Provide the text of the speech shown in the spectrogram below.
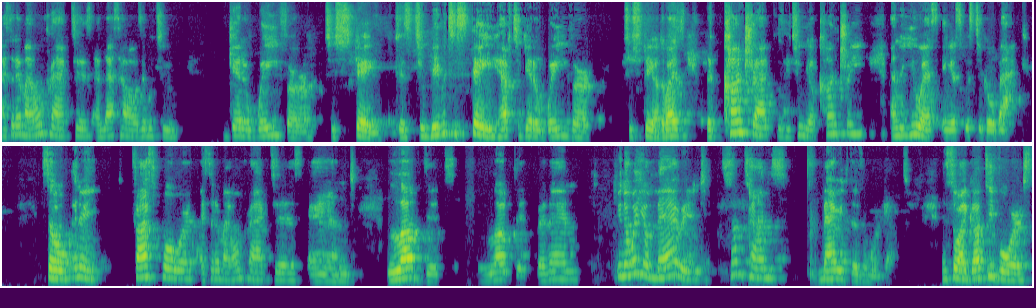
I started my own practice, and that's how I was able to get a waiver to stay. Because to be able to stay, you have to get a waiver to stay. Otherwise, the contract is between your country and the US, and you're supposed to go back. So, anyway, fast forward, I set up my own practice and loved it, loved it. But then, you know, when you're married, sometimes marriage doesn't work out. And so I got divorced,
